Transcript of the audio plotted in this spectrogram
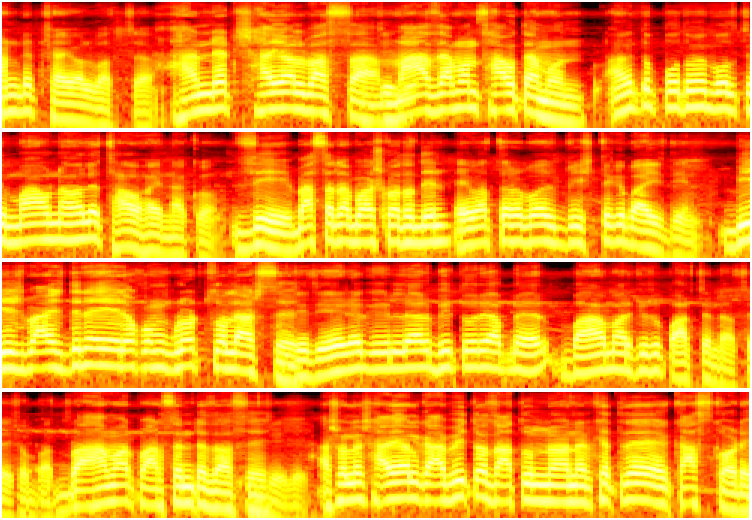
হান্ড্রেড সাইওয়াল বাচ্চা। হান্ড্রেড শাহিওয়াল বাচ্চা। মা যেমন ছাও তেমন। আমি তো প্রথমে বলছি মাও না হলে হলে ছাও হয় না কো। জি বাচ্চাটা বয়স কতদিন? এই বাচ্চার বয়স বিশ থেকে বাইশ দিন। বিশ বাইশ দিনে এরকম গ্রোথ চলে আসছে? জি জি এগুলার ভিতরে আপনার বাম আর কিছু পার্সেন্ট আছে এসব বাচ্চা। ব্রাহ্মার পার্সেন্টেজ আছে। আসলে সায়াল গাভী তো জাত উন্নয়নের ক্ষেত্রে কাজ করে।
